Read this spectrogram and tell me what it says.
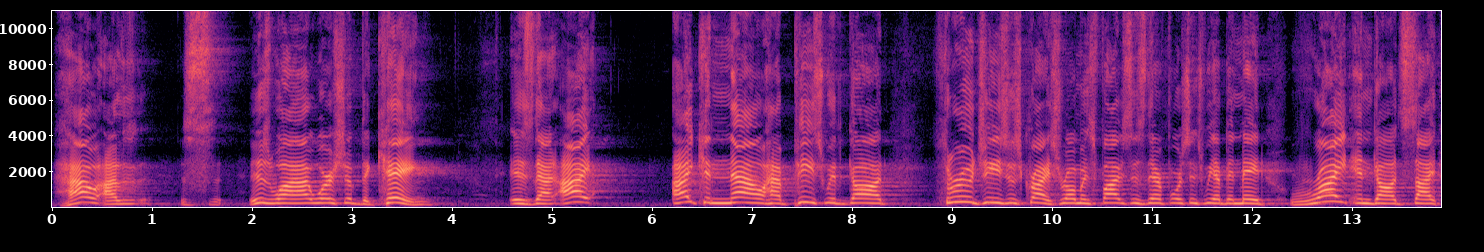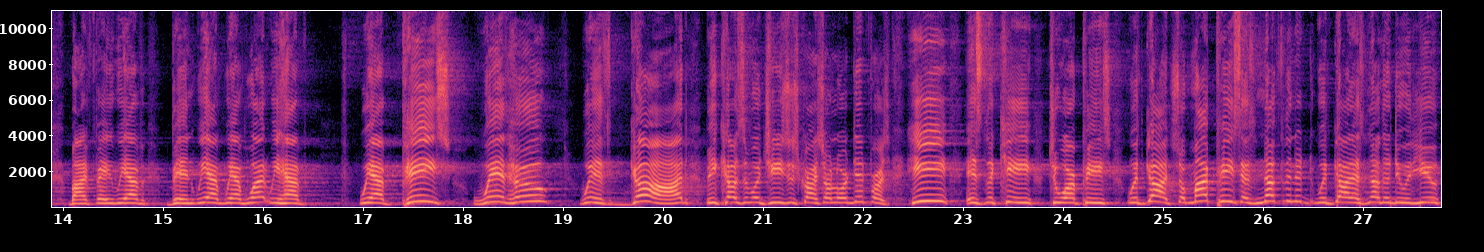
how I, this is why I worship the King, is that I, I can now have peace with God through Jesus Christ. Romans 5 says, therefore, since we have been made right in God's sight by faith, we have been, we have, we have what? We have, we have peace with who? With God because of what Jesus Christ our Lord did for us. He is the key to our peace with God. So my peace has nothing to with God, has nothing to do with you,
